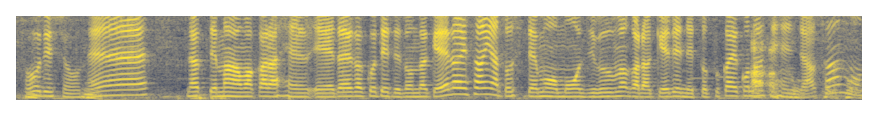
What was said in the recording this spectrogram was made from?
そうでしょうね、だってまあ分からへん、えー大学出てどんだけ偉いさんやとしてももう自分はガラケーでネット使いこなせへんじゃあかんもん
